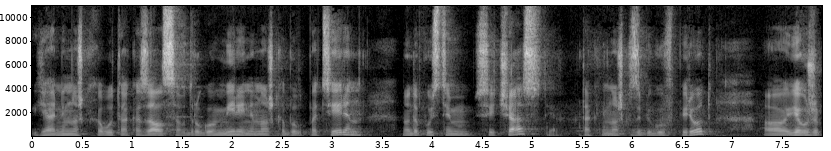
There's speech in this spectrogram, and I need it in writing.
я немножко как будто оказался в другом мире, немножко был потерян. Но, допустим, сейчас, я так немножко забегу вперед, э, я уже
